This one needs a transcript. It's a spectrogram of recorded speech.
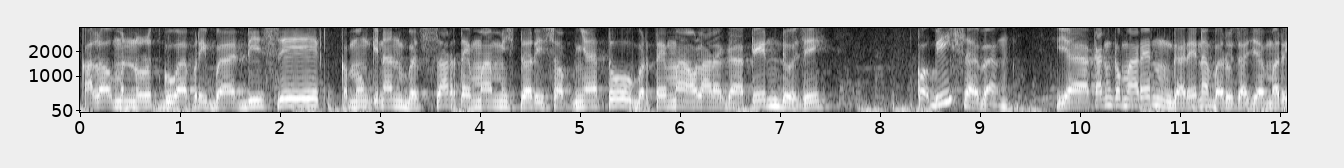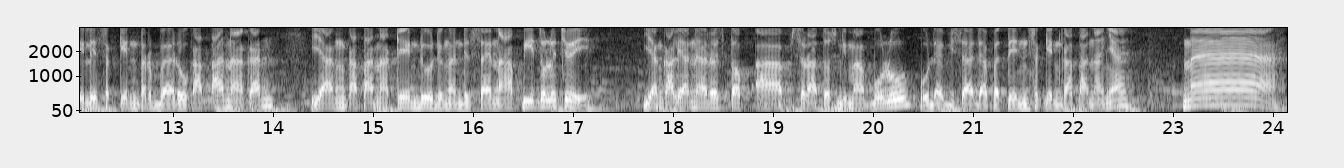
Kalau menurut gua pribadi sih kemungkinan besar tema Mystery Shopnya tuh bertema olahraga kendo sih kok bisa bang ya kan kemarin Garena baru saja merilis skin terbaru katana kan yang katana kendo dengan desain api itu loh cuy yang kalian harus top up 150 udah bisa dapetin skin katananya Nah,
